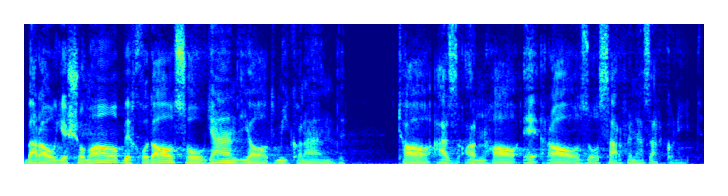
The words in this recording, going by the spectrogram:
برای شما به خدا سوگند یاد می کنند تا از آنها اعراض و صرف نظر کنید.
